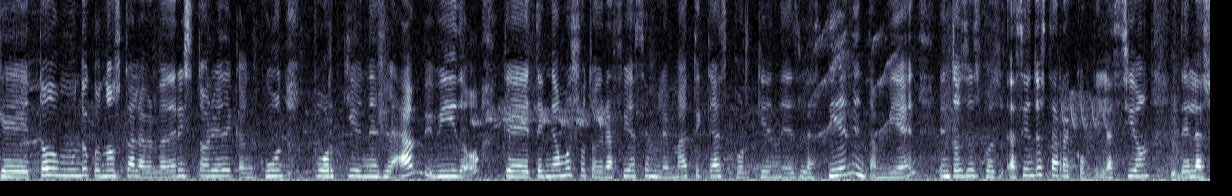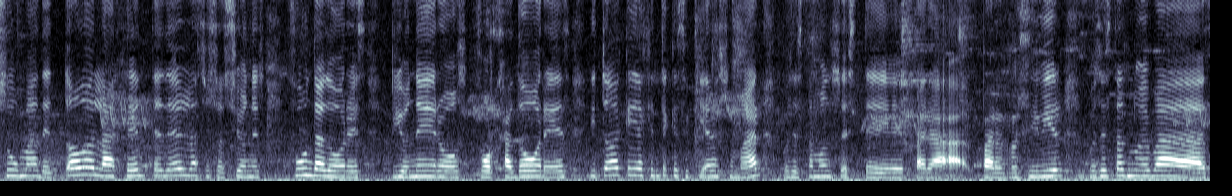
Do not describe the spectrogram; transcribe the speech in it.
que todo el mundo conozca la la verdadera historia de Cancún por quienes la han vivido, que tengamos fotografías emblemáticas por quienes las tienen también. Entonces, pues haciendo esta recopilación de la suma de toda la gente de las asociaciones, fundadores, pioneros, forjadores y toda aquella gente que se quiera sumar, pues estamos este, para, para recibir pues estas nuevas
